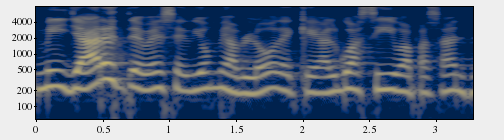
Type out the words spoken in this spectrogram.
millares de veces Dios me habló de que algo así iba a pasar.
